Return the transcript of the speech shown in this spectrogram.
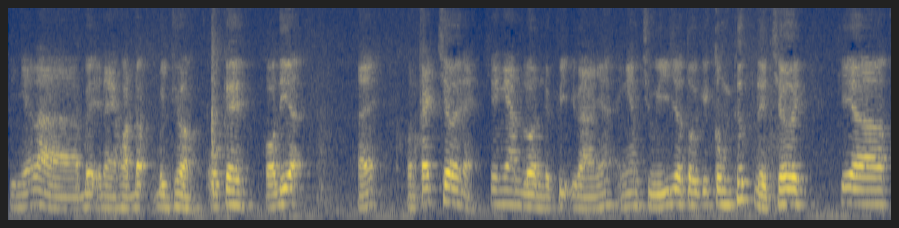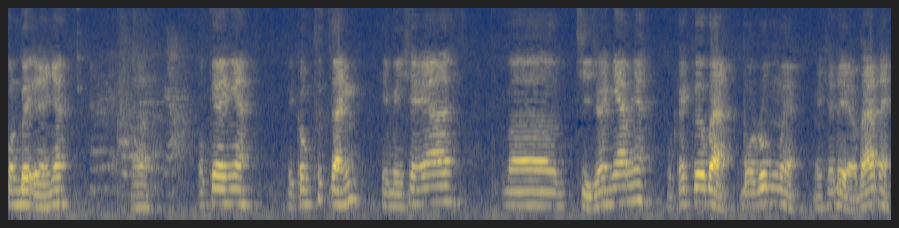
thì nghĩa là bệ này hoạt động bình thường ok có điện. Đấy còn cách chơi này khi anh em luồn được vị vào nhé anh em chú ý cho tôi cái công thức để chơi cái uh, con bệ này nhé à, ờ, ok anh em cái công thức đánh thì mình sẽ uh, chỉ cho anh em nhé một cách cơ bản bộ rung này mình sẽ để ở bát này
